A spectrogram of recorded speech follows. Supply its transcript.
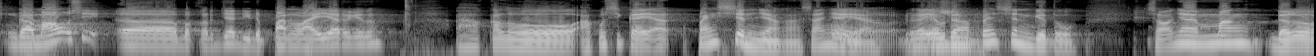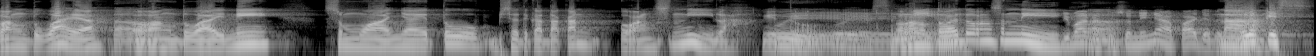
nggak mau sih eh, bekerja di depan layar gitu? Ah kalau aku sih kayak passion ya rasanya Oh ya. iya, udah Kayak udah passion gitu. Soalnya emang dari orang tua ya, Heeh. orang tua ini semuanya itu bisa dikatakan orang seni lah gitu. Wih, seni. Orang tua itu orang seni. Gimana tuh seninya apa aja tuh? Nah, Lukis.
